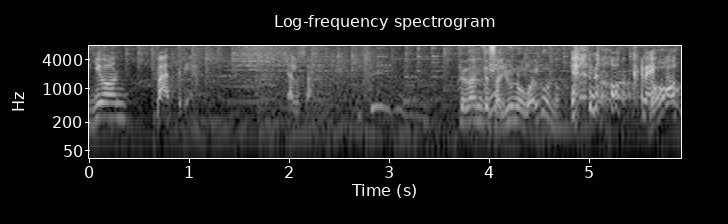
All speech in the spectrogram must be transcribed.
guion patria. Ya lo saben. ¿Te dan desayuno o algo, no? no creo.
